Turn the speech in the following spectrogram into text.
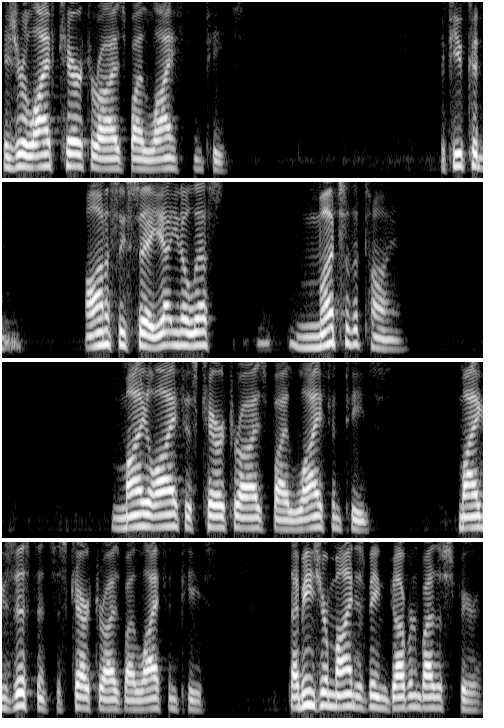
is your life characterized by life and peace? If you could honestly say, yeah, you know, Les, much of the time, my life is characterized by life and peace. My existence is characterized by life and peace. That means your mind is being governed by the Spirit.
